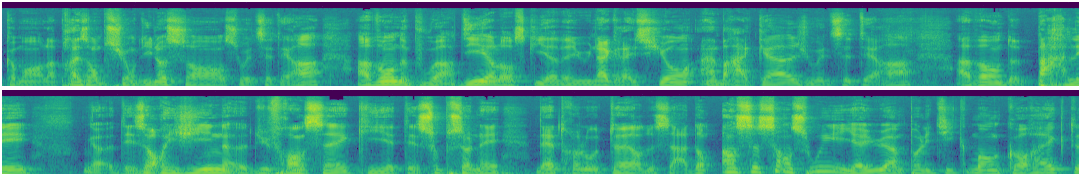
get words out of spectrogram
comment, la présomption d'innocence, ou etc., avant de pouvoir dire, lorsqu'il y avait une agression, un braquage, ou etc., avant de parler euh, des origines du français qui était soupçonné d'être l'auteur de ça. Donc en ce sens, oui, il y a eu un politiquement correct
